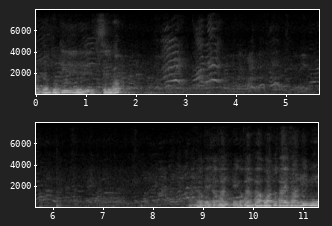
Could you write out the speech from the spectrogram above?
มันยังถูกที่สิริภพแล้วเอกพันธ์เอกพันธ์พาบอลเข้าไปฝั่งนี้มี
